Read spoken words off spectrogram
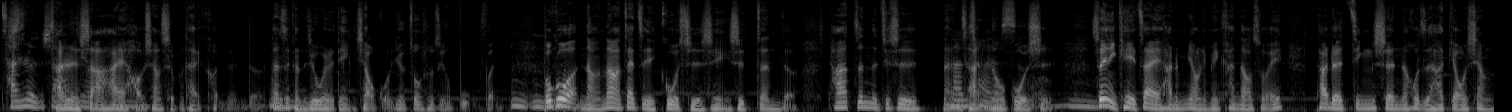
残忍残忍杀害，好像是不太可能的。嗯、但是可能就为了电影效果，就做出这个部分。嗯嗯。不过囊娜在这里过世的事情是真的，她真的就是难产然后过世。嗯、所以你可以在她的庙里面看到说，哎、欸，他的金身啊，或者她雕像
